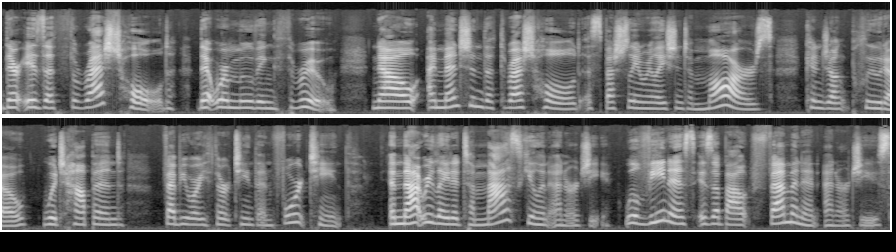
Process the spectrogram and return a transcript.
there is a threshold that we're moving through. Now, I mentioned the threshold, especially in relation to Mars conjunct Pluto, which happened February 13th and 14th. And that related to masculine energy. Well, Venus is about feminine energies.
